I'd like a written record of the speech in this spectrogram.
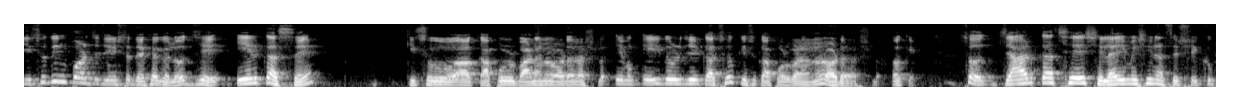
কিছুদিন পর যে জিনিসটা দেখা গেল যে এর কাছে কিছু কাপড় বানানোর অর্ডার আসলো এবং এই দর্জির কাছেও কিছু কাপড় বানানোর অর্ডার আসলো। ওকে সো যার কাছে সেলাই মেশিন আছে, সে খুব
